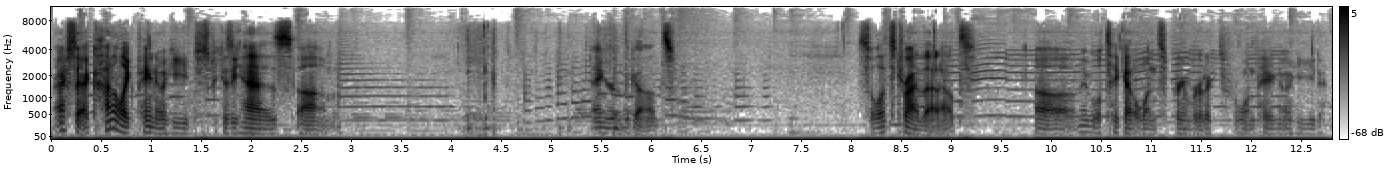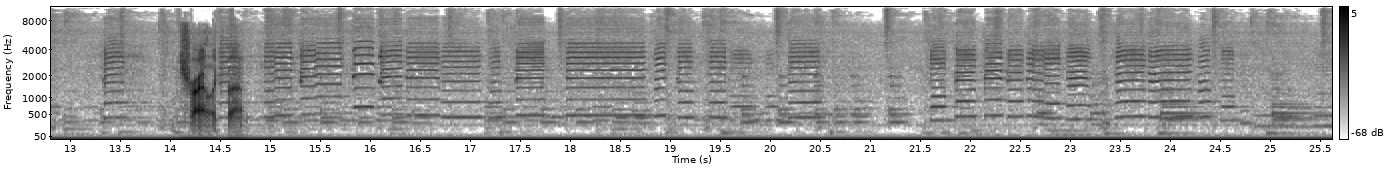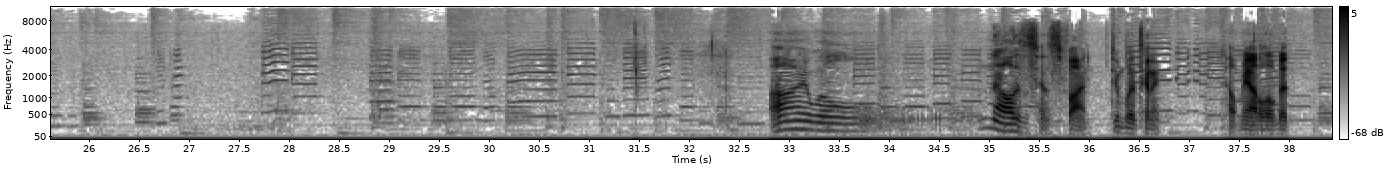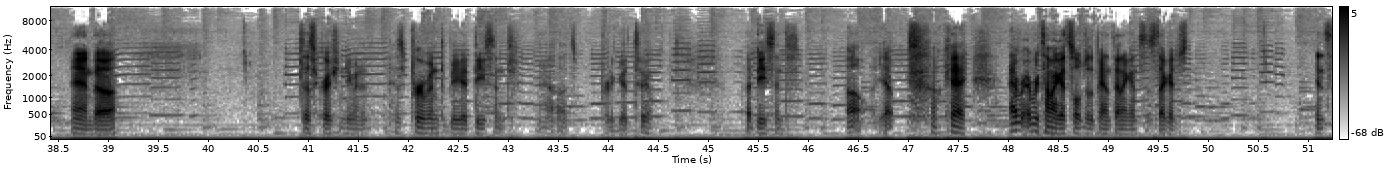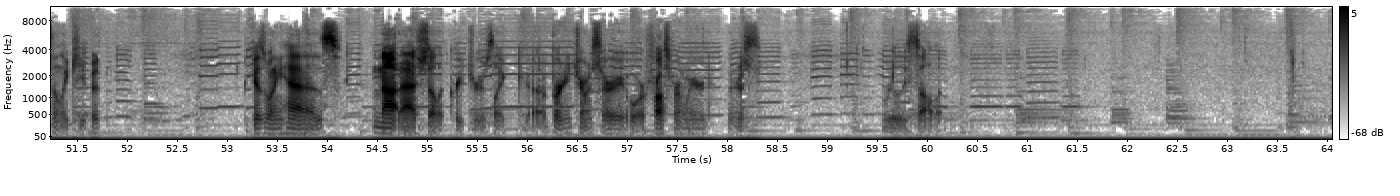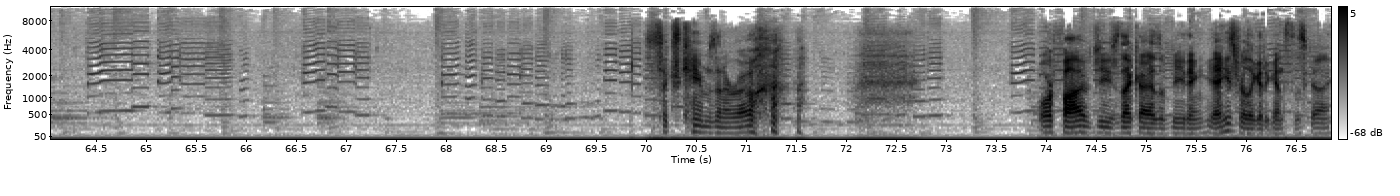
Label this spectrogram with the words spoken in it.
Actually, I kind of like Pay No Heed just because he has um, Anger of the Gods. So let's try that out. Uh, maybe we'll take out one Supreme Verdict for one Pay No Heed. Try it like that. I will... No, this is, this is fine. Doomblade's gonna help me out a little bit. And, uh... Desecration Demon has proven to be a decent... Yeah, that's pretty good, too. A decent... Oh, yep. okay. Every, every time I get Soldier of the Pantheon against this deck, I just instantly keep it. Because when he has not Ash Zealot creatures like uh, Burning Emissary or Frostburn Weird, they're just really solid. Six games in a row. or five, geez, that guy has a beating. Yeah, he's really good against this guy.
